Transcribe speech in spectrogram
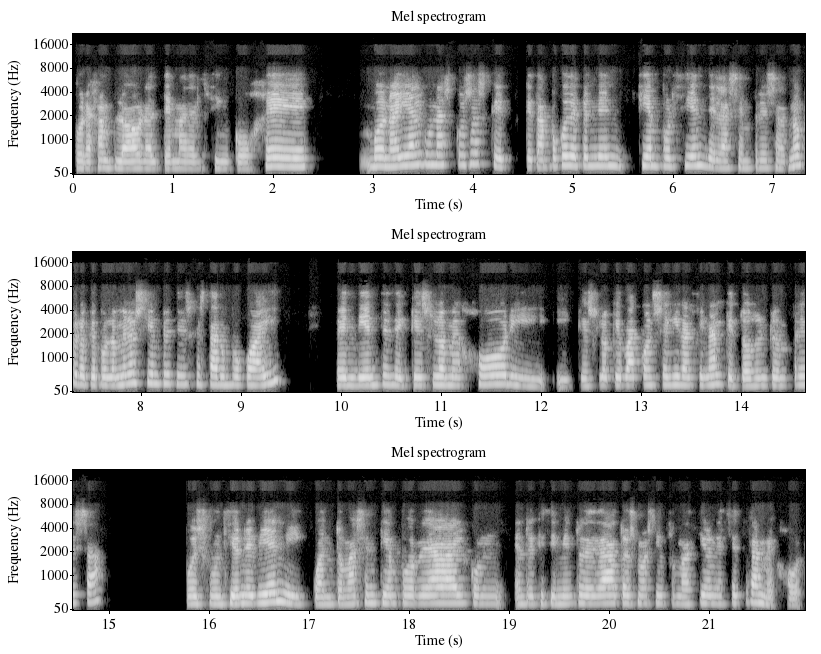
por ejemplo, ahora el tema del 5G. Bueno, hay algunas cosas que, tampoco dependen 100% de las empresas, ¿no? Pero que por lo menos siempre tienes que estar un poco ahí pendiente de qué es lo mejor y, qué es lo que va a conseguir al final que todo en tu empresa pues funcione bien y cuanto más en tiempo real, con enriquecimiento de datos, más información, etcétera, mejor.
